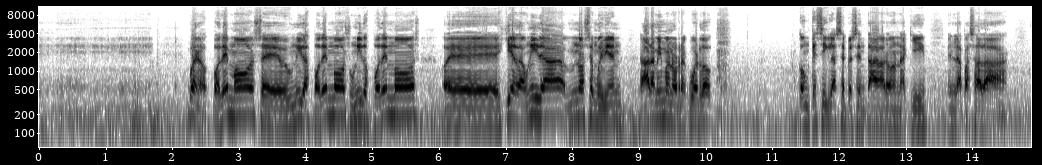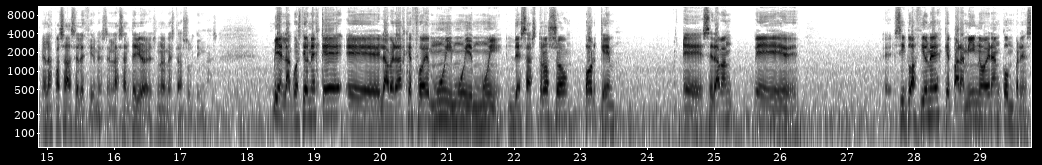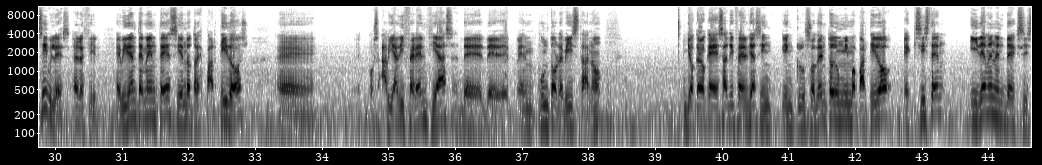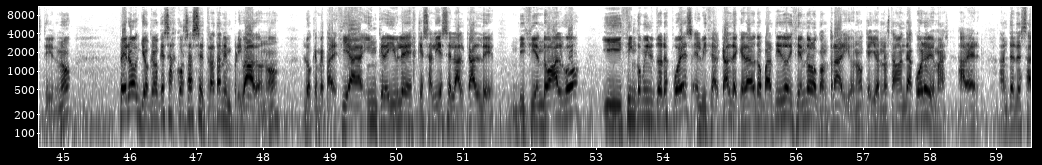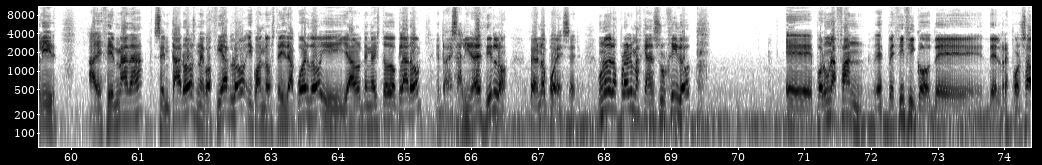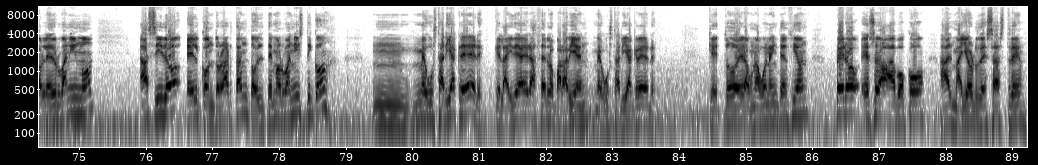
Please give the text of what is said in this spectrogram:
bueno, Podemos, Unidas Podemos, Unidos Podemos, eh, Izquierda Unida, no sé muy bien, ahora mismo no recuerdo con qué siglas se presentaron aquí en, la pasada, en las pasadas elecciones, en las anteriores, no en estas últimas. Bien, la cuestión es que eh, la verdad es que fue muy, muy, muy desastroso porque eh, se daban situaciones que para mí no eran comprensibles. Es decir, evidentemente, siendo tres partidos, pues había diferencias de, en puntos de vista, ¿no? Yo creo que esas diferencias incluso dentro de un mismo partido existen y deben de existir, ¿no? Pero yo creo que esas cosas se tratan en privado, ¿no? Lo que me parecía increíble es que saliese el alcalde diciendo algo y cinco minutos después el vicealcalde, que era de otro partido, diciendo lo contrario, ¿no? Que ellos no estaban de acuerdo y demás. A ver, antes de salir a decir nada, sentaros, negociarlo y cuando estéis de acuerdo y ya lo tengáis todo claro, entonces salir a decirlo. Pero no puede ser. Uno de los problemas que han surgido eh, por un afán específico del responsable de urbanismo ha sido el controlar tanto el tema urbanístico. Mm, me gustaría creer que la idea era hacerlo para bien, me gustaría creer que todo era una buena intención, pero eso abocó al mayor desastre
